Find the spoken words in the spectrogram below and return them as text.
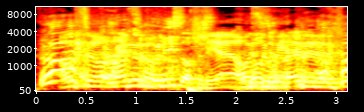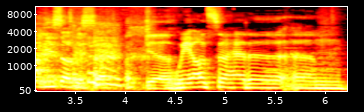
also, Random police officer. yeah, also we had a, police officer. Yeah. we also had a um,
